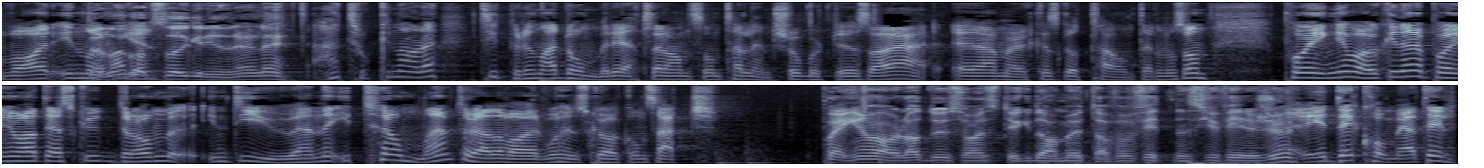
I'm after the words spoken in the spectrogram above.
var i Norge Den har gått så det griner, eller? jeg tror ikke hun har det. Tipper hun er dommer i et eller annet sånn talentshow borti USA. eh, America's Got Talent eller noe sånt. Poenget var jo ikke det. Poenget var at jeg skulle dra om intervjue henne i Trondheim, tror jeg det var, hvor hun skulle ha konsert. Poenget var vel at du så en stygg dame utafor Fitness 24-7? Eh, Det kommer jeg til.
